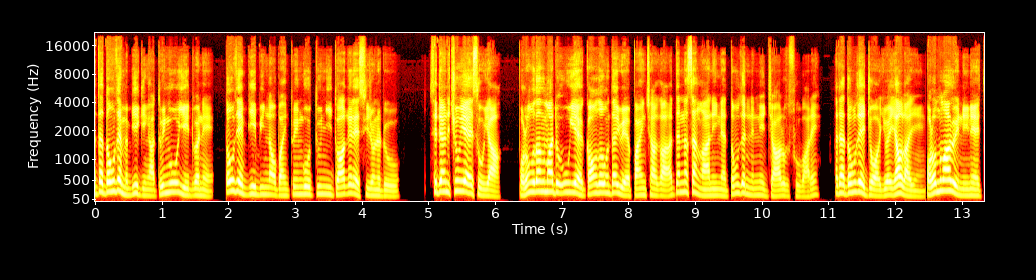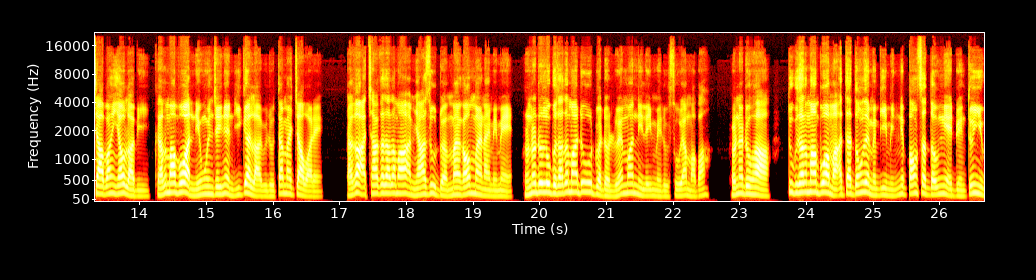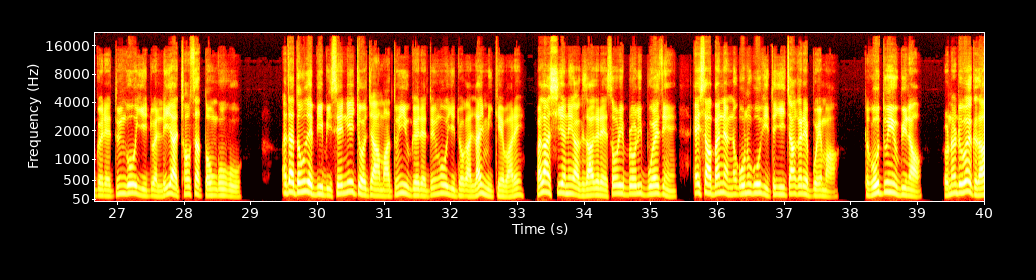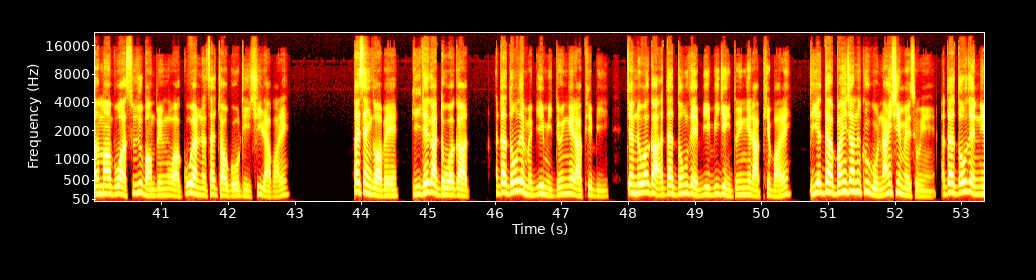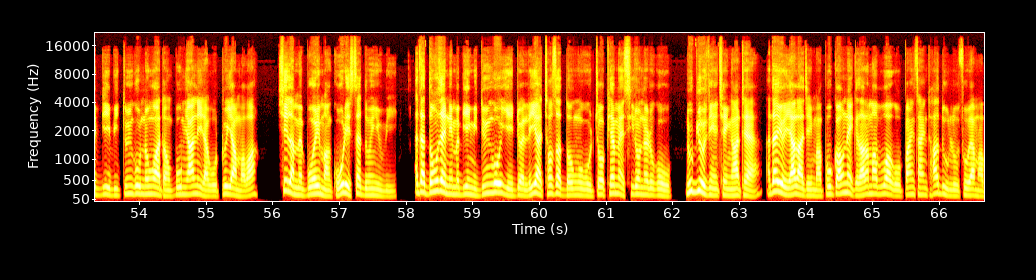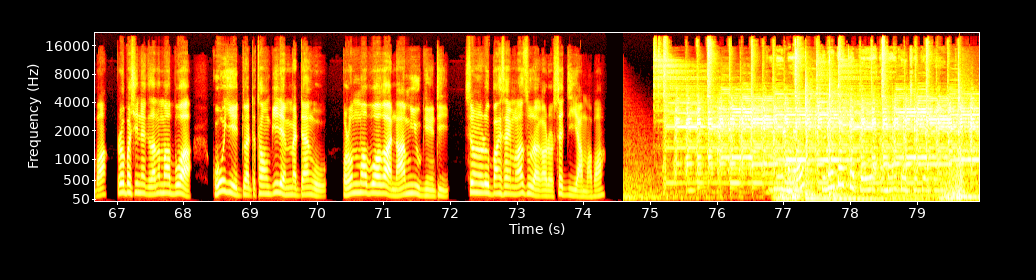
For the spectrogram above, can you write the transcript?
အသက်30မပြည့်ခင်ကတွင်းကိုအရေးအတွက်နဲ့30ပြည့်ပြီးနောက်ပိုင်းတွင်းကိုတူညီသွားခဲ့တဲ့စီရိုနယ်ဒိုစစ်တမ်းတချို့ရဲ့အဆိုအရဘောလုံးကစားသမားတို့ဦးရဲ့အကောင်းဆုံးအသက်အရွယ်အပိုင်းခြားကအသက်25နှစ်နဲ့32နှစ်ကြားလို့ဆိုပါတယ်အသက်30ကျော်အရွယ်ရောက်လာရင်ဘောလုံးသမားတွေအနေနဲ့ကြာပိုင်းရောက်လာပြီးကစားသမားဘဝနေဝင်ချိန်နဲ့ညီးကပ်လာပြီလို့သတ်မှတ်ကြပါတယ်ဒါကအခြားကစားသမားအများစုအတွက်မှန်ကောင်းမှန်နိုင်ပေမဲ့ရိုနယ်ဒိုလိုကစားသမားတို့အတွက်တော့လွဲမှားနေလိမ့်မယ်လို့ဆိုရမှာပါရိုနယ်ဒိုဟာသူကစားသမားဘဝမှာအသက်30မပြည့်မီနှစ်ပေါင်း73နှစ်အတွင်းတွင်းယူခဲ့တဲ့တွင်းကိုအရေးအတွက်463ဂိုးကို အသက်30ပြည့်ပြီး10နှစ်ကျော်ကြာမှတွင်းယူခဲ့တဲ့တွင်းကိုရီတော့ကလိုက်မိခဲ့ပါတယ်။ဘလရှိရနေ့ကကစားခဲ့တဲ့ Sorry Pro League ပွဲစဉ်အိဆာဘန်နဲ့2ဂိုး2ဂိုးစီတည်ကြခဲ့တဲ့ပွဲမှာတကိုးတွင်းယူပြီးနောက်ရိုနယ်ဒိုရဲ့ကစားသမားဘဝစုစုပေါင်းတွင်းကိုက926ဂိုးထိရှိလာပါတယ်။တိုက်ဆိုင်စွာပဲဒီထက်ကတဝက်ကအသက်30မပြည့်မီတွင်းခဲ့တာဖြစ်ပြီးကျန်တဝက်ကအသက်30ပြည့်ပြီးချိန်တွင်းခဲ့တာဖြစ်ပါတယ်။ဒီအသက်ပိုင်းခြားနှစ်ခုကိုနှိုင်းယှဉ်မယ်ဆိုရင်အသက်30နှစ်ပြည့်ပြီးတွင်းကိုနှုံးကတောင်ပိုများနေတာကိုတွေ့ရမှာပါ။ရှေ့လာမယ့်ပွဲတွေမှာဂိုးတွေဆက်သွင်းယူပြီး အသက်30နှစ်မပြည့်မီတွင်းကိုအရေအတွက်463ကိုကိုကြော်ဖြတ်မဲ့စီရိုနယ်တို့ကိုနုပြိုစင်အချိန်ကားထက်အသက်အရွယ်ရလာချိန်မှာပိုကောင်းတဲ့ကစားသမားဘဝကိုပိုင်ဆိုင်ထားသူလို့ဆိုရမှာပါ professional ကစားသမားဘဝဂိုးအရေအတွက်1000ပြည့်တဲ့မှတ်တမ်းကိုဘလုံးသမားဘဝကနားမယူခင်အထိစီရိုနယ်တို့ပိုင်ဆိုင်မလားဆိုတာကတော့စက်ကြည့်ရမှာပါဒီမှာ United ကတည်းကအမားကိုချပြပေး A little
